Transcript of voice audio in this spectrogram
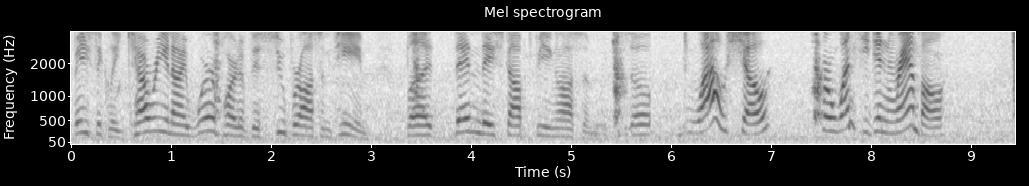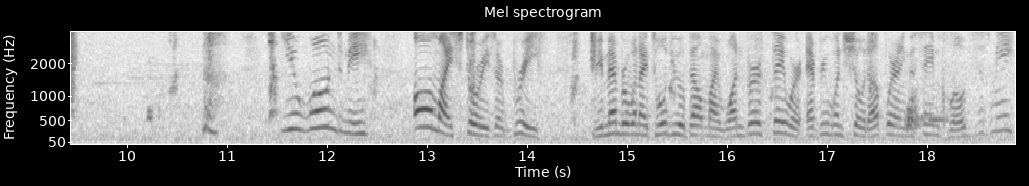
Basically, Kaori and I were part of this super awesome team, but then they stopped being awesome. So, Wow, Sho. For once you didn't ramble. You wound me. All my stories are brief. Remember when I told you about my one birthday where everyone showed up wearing the same clothes as me?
